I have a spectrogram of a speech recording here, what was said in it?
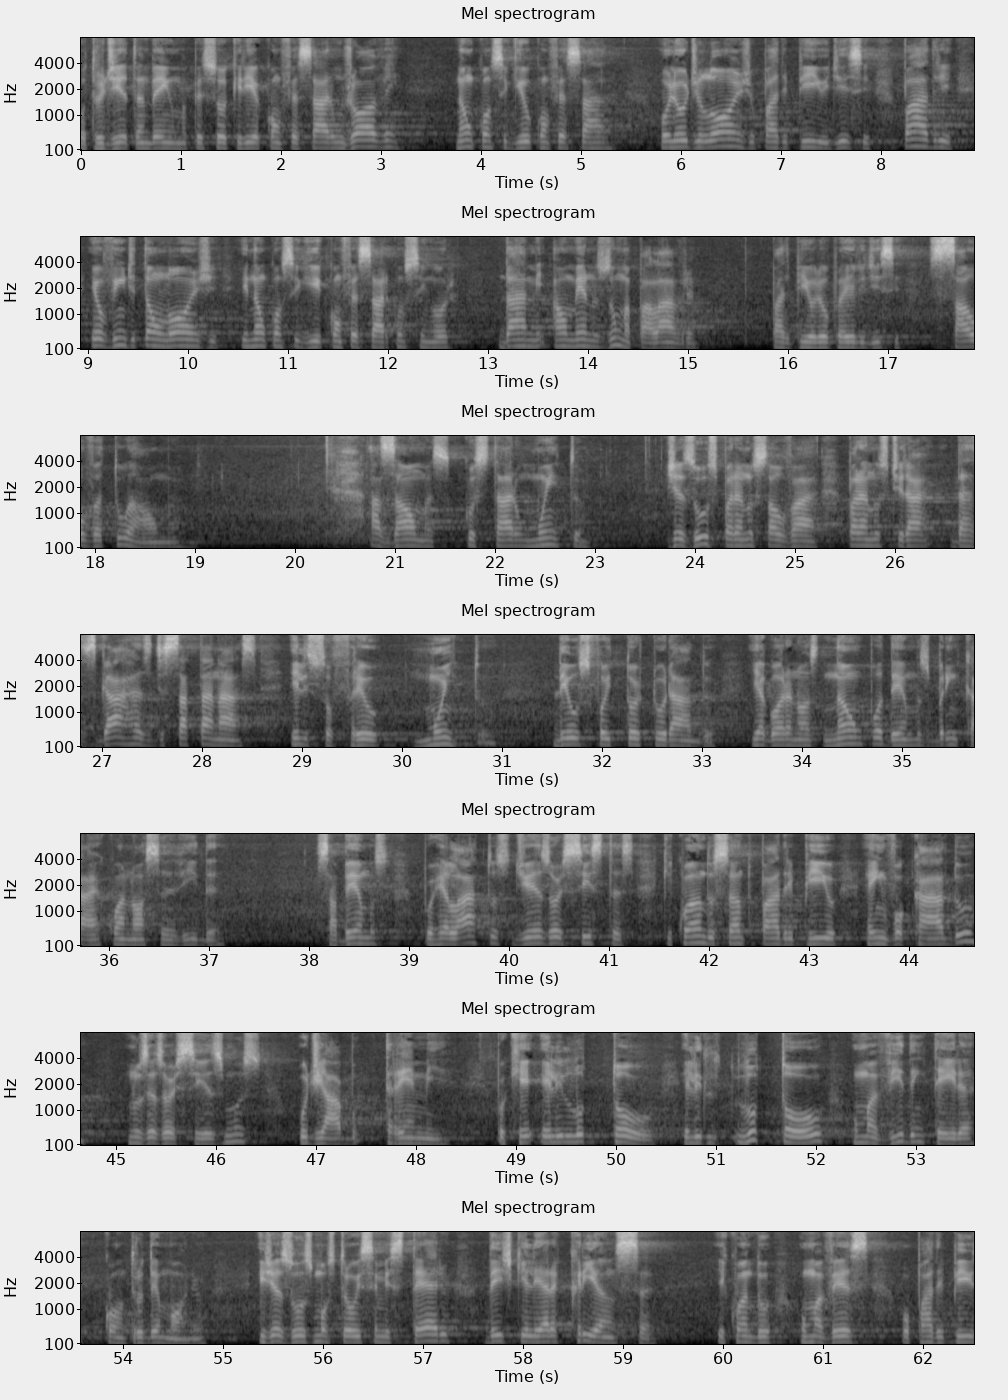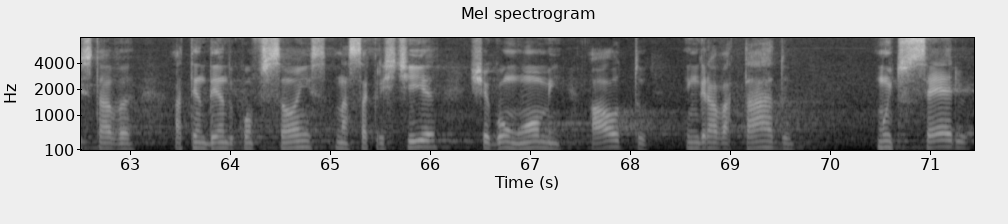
Outro dia também uma pessoa queria confessar, um jovem, não conseguiu confessar. Olhou de longe o Padre Pio e disse: Padre, eu vim de tão longe e não consegui confessar com o Senhor. Dá-me ao menos uma palavra. Padre Pio olhou para ele e disse: Salva a tua alma. As almas custaram muito. Jesus, para nos salvar, para nos tirar das garras de Satanás, ele sofreu muito. Deus foi torturado e agora nós não podemos brincar com a nossa vida. Sabemos por relatos de exorcistas que quando o Santo Padre Pio é invocado nos exorcismos, o diabo treme, porque ele lutou, ele lutou uma vida inteira contra o demônio. E Jesus mostrou esse mistério desde que ele era criança. E quando uma vez o Padre Pio estava atendendo confissões na sacristia, chegou um homem alto, engravatado, muito sério,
